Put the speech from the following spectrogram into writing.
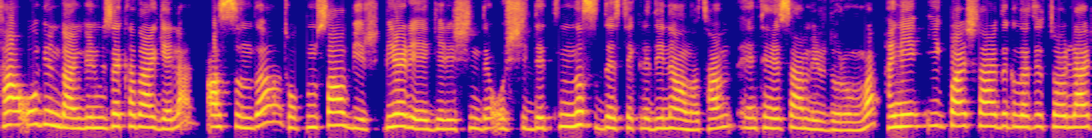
Ta o günden günümüze kadar gelen aslında toplumsal bir bir araya gelişinde o şiddetin nasıl desteklediğini anlatan enteresan bir durum var. Hani ilk başlarda gladyatörler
